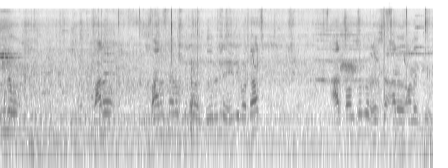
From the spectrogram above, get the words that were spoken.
কিলো বারো বারো তেরো কিলো দূর হলে হিলি বটার আর পঞ্চগড় হচ্ছে আরও অনেক দূর।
